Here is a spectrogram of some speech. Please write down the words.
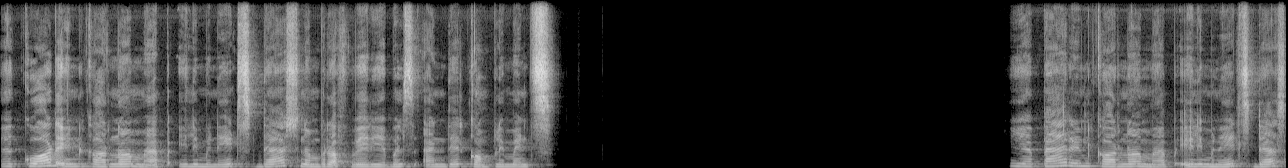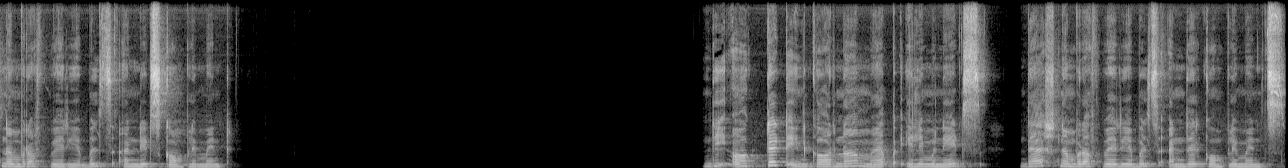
A quad in Karnaugh map eliminates dash number of variables and their complements. A pair in Karnaugh map eliminates dash number of variables and its complement. The octet in Karnaugh map eliminates dash number of variables and their complements.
